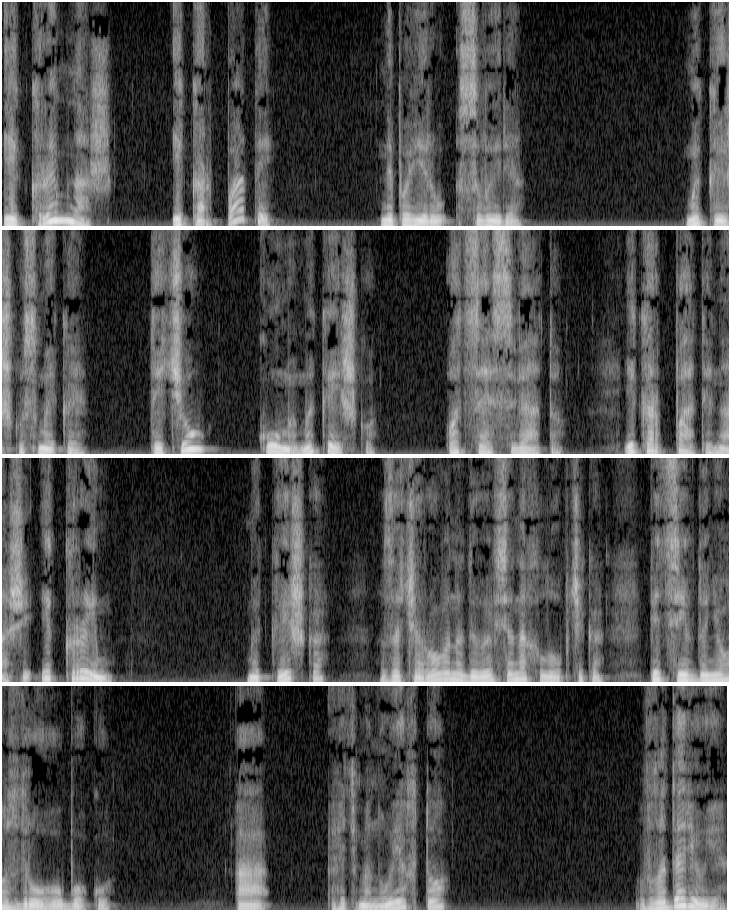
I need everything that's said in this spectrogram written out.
І Крим наш, і Карпати? не повірив Свиря. Микишку смикає. Ти чув, куме, Микишко? Оце свято. І Карпати наші, і Крим. Микишка зачаровано дивився на хлопчика, підсів до нього з другого боку. А гетьманує хто? Владарює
